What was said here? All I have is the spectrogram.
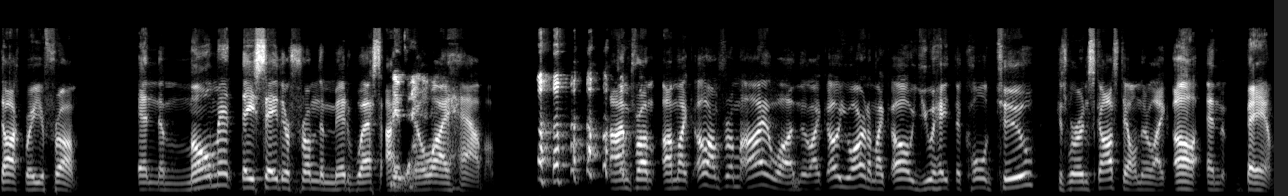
Doc, where you from? And the moment they say they're from the Midwest, I know I have them. I'm from, I'm like, oh, I'm from Iowa. And they're like, oh, you are. And I'm like, oh, you hate the cold too? Because we're in Scottsdale. And they're like, oh, and bam,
